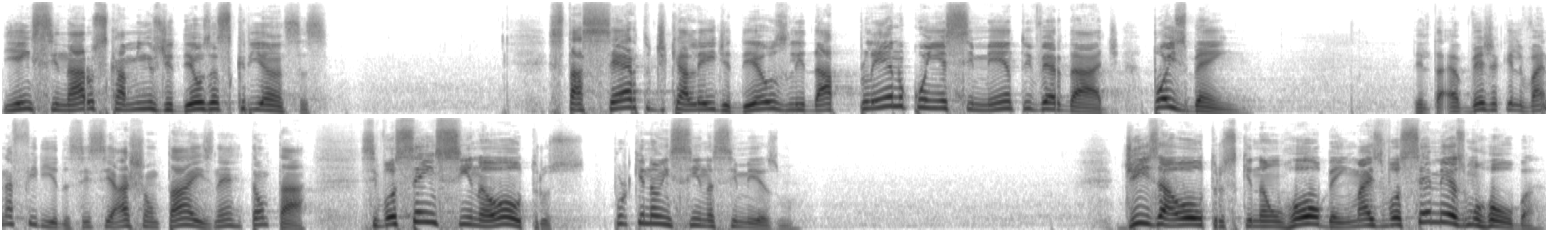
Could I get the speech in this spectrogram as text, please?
e ensinar os caminhos de Deus às crianças está certo de que a lei de Deus lhe dá pleno conhecimento e verdade. Pois bem, tá, veja que ele vai na ferida. Se se acham tais, né? Então tá. Se você ensina outros, por que não ensina a si mesmo? Diz a outros que não roubem, mas você mesmo rouba.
